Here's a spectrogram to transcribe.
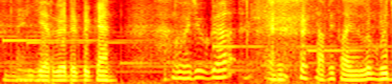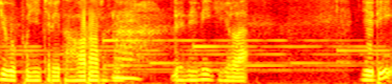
Anjir gue deg-degan. gue juga Tapi selain lu gue juga punya cerita horor sih. nah Dan ini gila. Jadi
